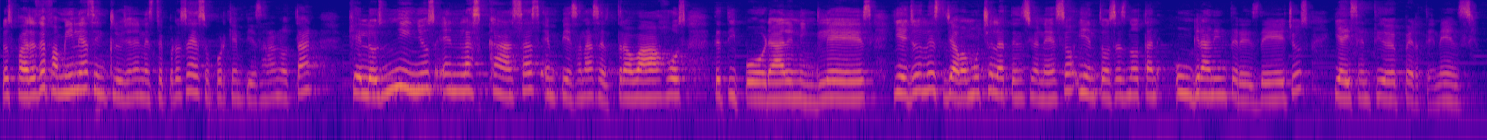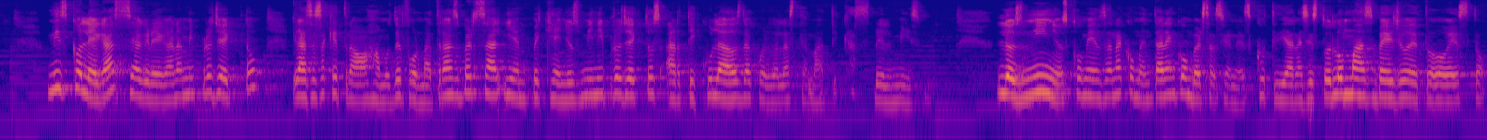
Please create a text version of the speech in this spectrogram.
Los padres de familia se incluyen en este proceso porque empiezan a notar que los niños en las casas empiezan a hacer trabajos de tipo oral en inglés y ellos les llama mucho la atención eso y entonces notan un gran interés de ellos y hay sentido de pertenencia. Mis colegas se agregan a mi proyecto gracias a que trabajamos de forma transversal y en pequeños mini proyectos articulados de acuerdo a las temáticas del mismo. Los niños comienzan a comentar en conversaciones cotidianas y esto es lo más bello de todo esto,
